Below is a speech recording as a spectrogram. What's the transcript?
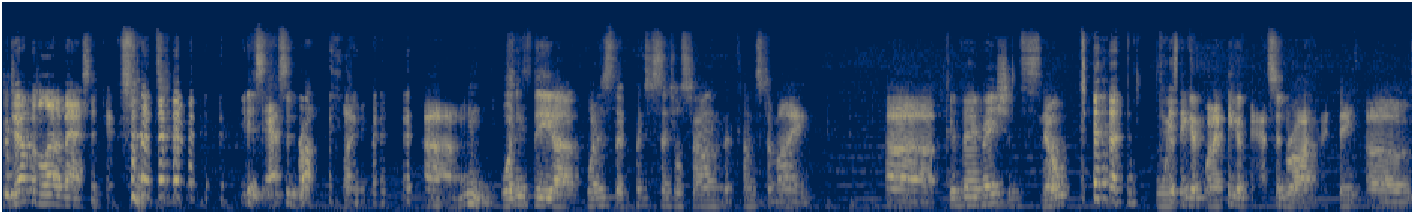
We're dropping a lot of acid here. it is acid rock. Like, uh, Mm. what is the uh, what is the quintessential sound that comes to mind? Uh, Good vibrations. nope. When we think of when I think of acid rock, I think of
